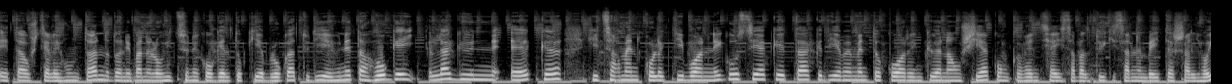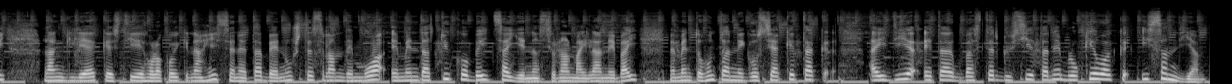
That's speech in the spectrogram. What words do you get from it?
eta ustiale juntan doneban lohitzuneko geltokie blokatu die eta hogei lagunek. Hitzarmen kolektiboan negoziaketak die mementoko arenkuen hausia konkurrentzia izabaltuik izanen beita salhoi langileek ez holakoik nahi zen eta ben ustez lan denboa emendatuko beitzaien nazional mailan ebai memento juntan negoziaketak aidia eta baster guzietane blokeoak izan dian.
